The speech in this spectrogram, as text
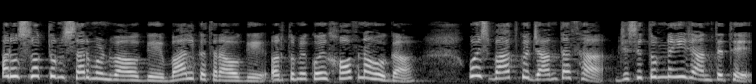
اور اس وقت تم سر منڈواؤ گے، بال کتراؤ گے اور تمہیں کوئی خوف نہ ہوگا۔ وہ اس بات کو جانتا تھا جسے تم نہیں جانتے تھے۔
